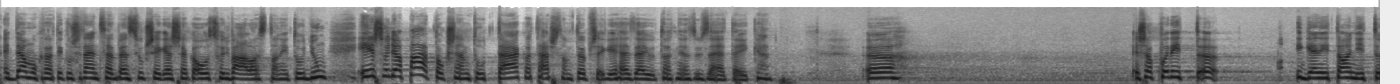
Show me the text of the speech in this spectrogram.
egy demokratikus rendszerben szükségesek ahhoz, hogy választani tudjunk, és hogy a pártok sem tudták a társadalom többségéhez eljutatni az üzeneteiket. És akkor itt, igen, itt annyit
